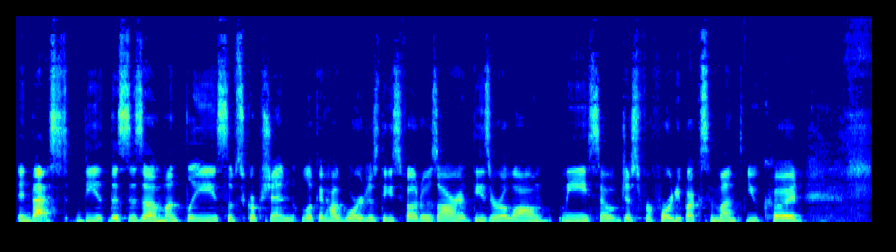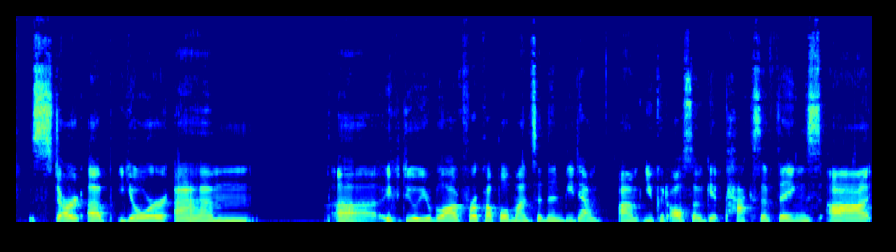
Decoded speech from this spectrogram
invest. The, this is a monthly subscription. Look at how gorgeous these photos are. These are along me. So just for 40 bucks a month, you could start up your um, uh, you could do your blog for a couple of months and then be done. Um, you could also get packs of things. Uh,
